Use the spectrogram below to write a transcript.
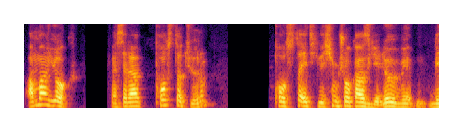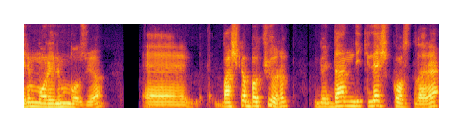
Ama yok. Mesela post atıyorum. Posta etkileşim çok az geliyor ve benim moralimi bozuyor. Ee, başka bakıyorum. Dandik leş postlara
